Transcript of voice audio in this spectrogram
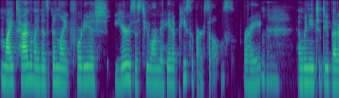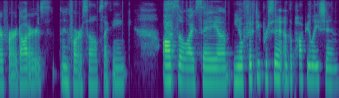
my tagline has been like 40 ish years is too long to hate a piece of ourselves, right? Mm-hmm. And we need to do better for our daughters and for ourselves, I think. Yeah. Also, I say, um, you know, 50% of the population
